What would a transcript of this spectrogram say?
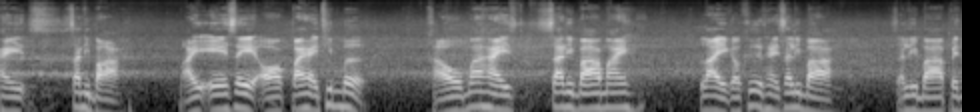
ให้ซาดิบาไปเอเซออกไปให้ทิมเบอร์ เขามาให้ซาดิบาไหมไล่ก็คือให้ซาลิบา ซาลิบาเป็น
